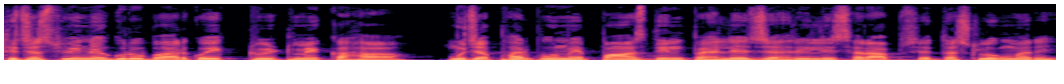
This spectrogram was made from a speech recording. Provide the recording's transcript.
तेजस्वी ने गुरुवार को एक ट्वीट में कहा मुजफ्फरपुर में पाँच दिन पहले जहरीली शराब से दस लोग मरे,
